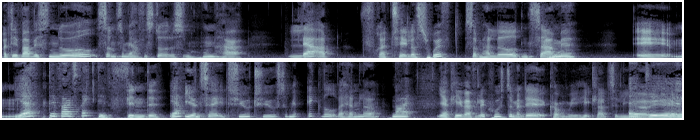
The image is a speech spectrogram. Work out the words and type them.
Og det var vist noget, sådan som jeg har forstået det, som hun har lært fra Taylor Swift, som har lavet den samme Uh. øh, Ja, det er faktisk rigtigt. finte Ja. i en sag i 2020, som jeg ikke ved, hvad handler om. Nej, Jeg kan i hvert fald ikke huske det, men det kommer vi helt klart til lige er at det øh,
